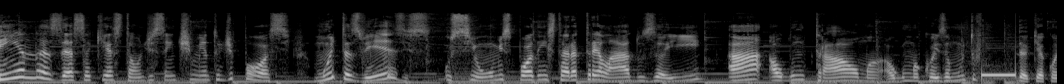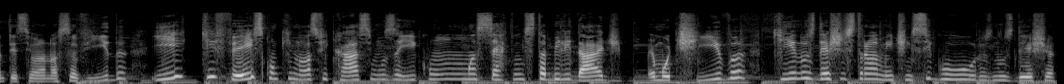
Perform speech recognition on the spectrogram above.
apenas essa questão de sentimento de posse. Muitas vezes os ciúmes podem estar atrelados aí a algum trauma, alguma coisa muito f... que aconteceu na nossa vida e que fez com que nós ficássemos aí com uma certa instabilidade emotiva que nos deixa extremamente inseguros, nos deixa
